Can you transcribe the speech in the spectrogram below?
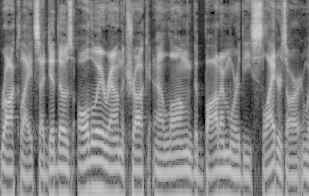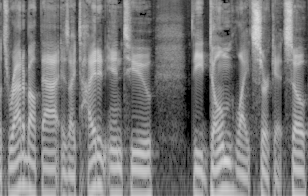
rock lights. I did those all the way around the truck and along the bottom where the sliders are. And what's rad about that is I tied it into the dome light circuit. So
